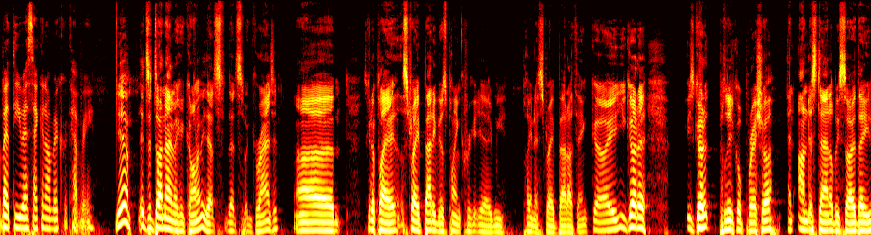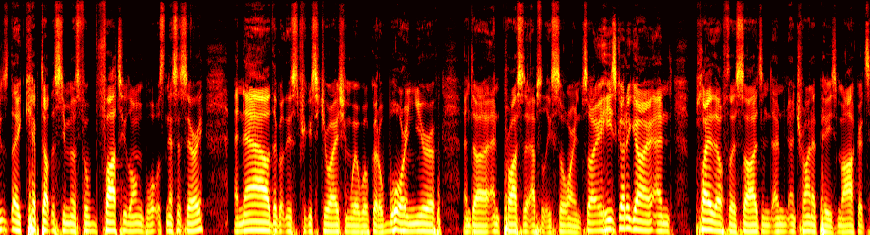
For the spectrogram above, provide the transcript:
about the U.S. economic recovery. Yeah, it's a dynamic economy. That's that's granted. Uh, he's going to play a straight bat. If he was playing cricket, yeah, playing a straight bat. I think uh, you got to. He's got political pressure, and understandably so. They they kept up the stimulus for far too long, what was necessary, and now they've got this tricky situation where we've got a war in Europe, and uh, and prices are absolutely soaring. So he's got to go and play off those sides and, and, and try and appease markets.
